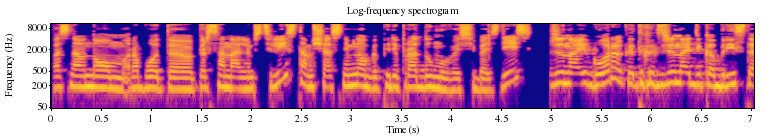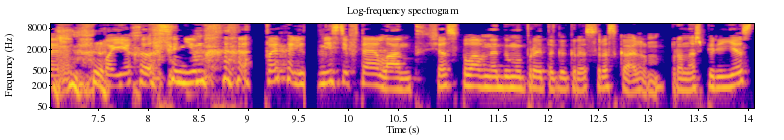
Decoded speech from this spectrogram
в основном работаю персональным стилистом, сейчас немного перепродумываю себя здесь. Жена Егора, это как жена декабриста, поехала за ним. Поехали вместе в Таиланд. Сейчас плавно, я думаю, про это как раз расскажем, про наш переезд.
